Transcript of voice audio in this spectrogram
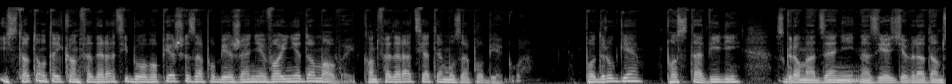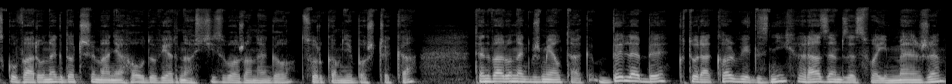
Istotą tej konfederacji było po pierwsze zapobieżenie wojnie domowej. Konfederacja temu zapobiegła. Po drugie postawili zgromadzeni na zjeździe w Radomsku warunek dotrzymania hołdu wierności złożonego córkom nieboszczyka. Ten warunek brzmiał tak, byleby którakolwiek z nich razem ze swoim mężem,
